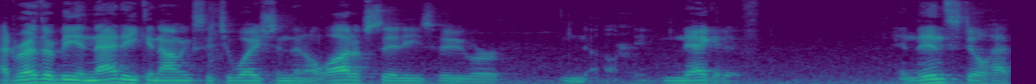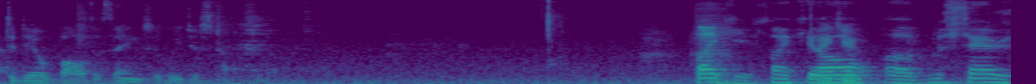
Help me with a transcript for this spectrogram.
I'd rather be in that economic situation than a lot of cities who are negative and then still have to deal with all the things that we just talked about. Thank you, thank you Thank you. all. Uh, Mr. Sanders,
